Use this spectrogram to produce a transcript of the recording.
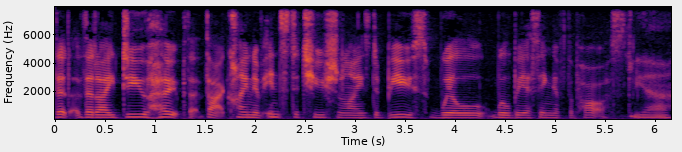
that that I do hope that that kind of institutionalized abuse will will be a thing of the past. Yeah.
